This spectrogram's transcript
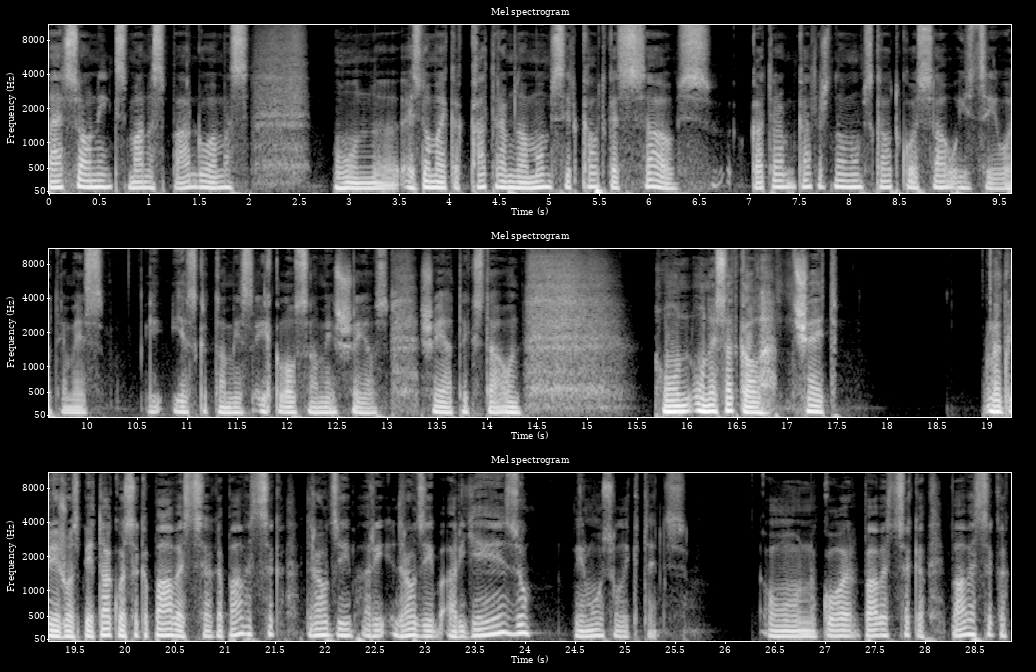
personīgs, manas pārdomas, un eh, es domāju, ka katram no mums ir kaut kas savs, katram, katrs no mums kaut ko savu izdzīvot, ja mēs ieskatāmies, ieklausāmies šajos, šajā tekstā. Un, un, un es atkal šeit atgriežos pie tā, ko saka pāvests. Saka, pāvests saka, draudzība, arī, draudzība ar Jēzu ir mūsu liktenis. Un ko pāvests saka? Pāvests saka,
